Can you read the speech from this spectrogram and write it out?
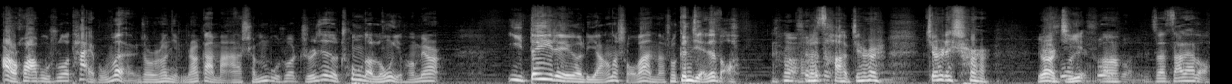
二话不说，他也不问，就是说你们这儿干嘛呢？什么不说，直接就冲到龙椅旁边，一逮这个李阳的手腕子，说跟姐姐走。我操，今儿今儿这事儿有点急啊咱咱俩走。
